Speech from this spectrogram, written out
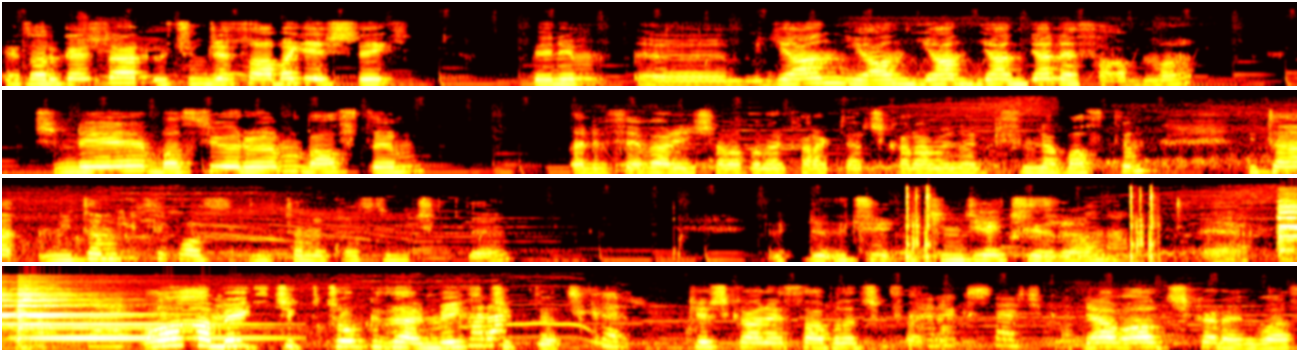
Evet arkadaşlar üçüncü hesaba geçtik. Benim eee, yan yan yan yan yan hesabıma. Şimdi basıyorum bastım. Hadi bir sefer inşallah bana karakter çıkar. Amin hadi bismillah bastım. Nita, Nita'nın küçük kostüm, Nita'nın kostümü çıktı. Ü- Üçü, ikinci açıyorum. Aa Max çıktı çok güzel Max Karak- çıktı. Çıkar. Keşke ana hesabına çıksaydı. Karakter çıkar. Ya al çıkar hadi bas.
